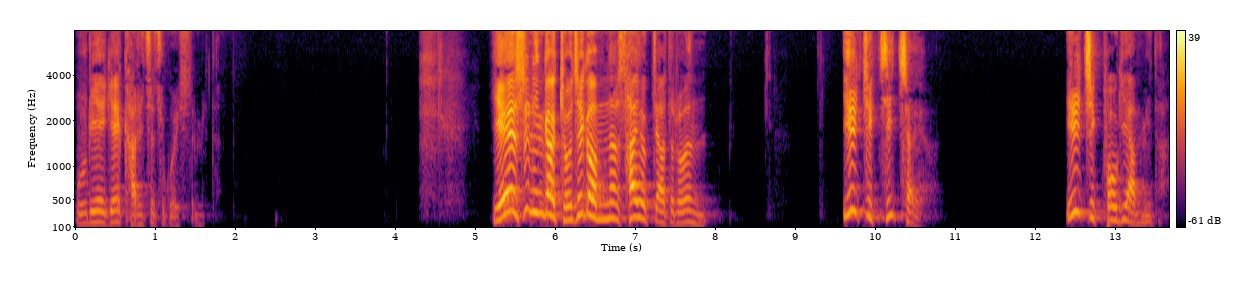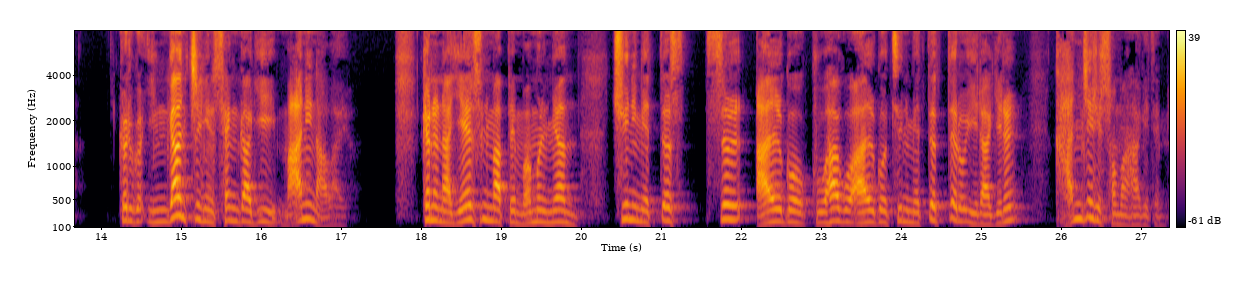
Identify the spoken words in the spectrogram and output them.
우리에게 가르쳐 주고 있습니다. 예수님과 교제가 없는 사역자들은 일찍 지쳐요. 일찍 포기합니다. 그리고 인간적인 생각이 많이 나와요. 그러나 예수님 앞에 머물면 주님의 뜻을 알고 구하고 알고 주님의 뜻대로 일하기를 간절히 소망하게 됩니다.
